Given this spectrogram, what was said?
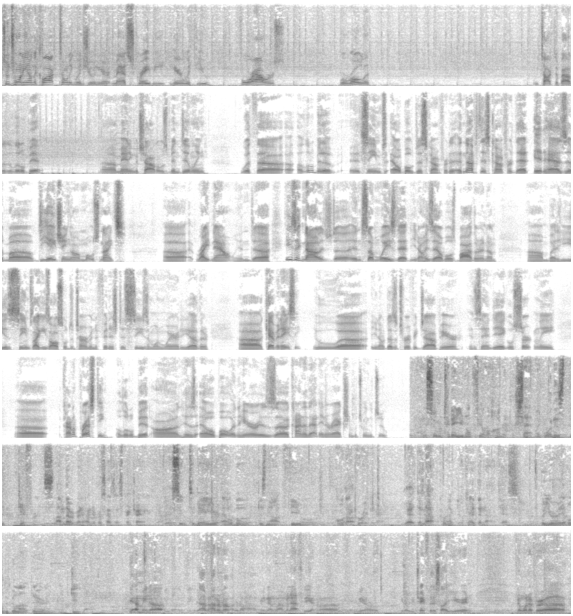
220 on the clock. Tony Gwynn Jr., Matt Scraby here with you. Four hours. We're rolling. We talked about it a little bit. Uh, Manny Machado has been dealing with uh, a, a little bit of, it seems, elbow discomfort. Enough discomfort that it has him uh, DHing on most nights uh, right now. And uh, he's acknowledged uh, in some ways that, you know, his elbow's bothering him. Um, but he is seems like he's also determined to finish this season one way or the other. Uh, Kevin Acee, who uh, you know does a terrific job here in San Diego, certainly uh, kind of pressed him a little bit on his elbow, and here is uh, kind of that interaction between the two. I assume today you don't feel 100%. Like, what is the difference? I've never been 100% since spring training. I assume today your elbow does not feel all that great. Yeah, it did Is not. correct? Okay. It did not, yes. But you're able to go out there and, and do that. Yeah, I mean, uh, I, I don't know. I don't know how. I mean, I'm, I'm an athlete. I'm, uh, you know, you know, we train for this all year, and you know, whenever uh,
